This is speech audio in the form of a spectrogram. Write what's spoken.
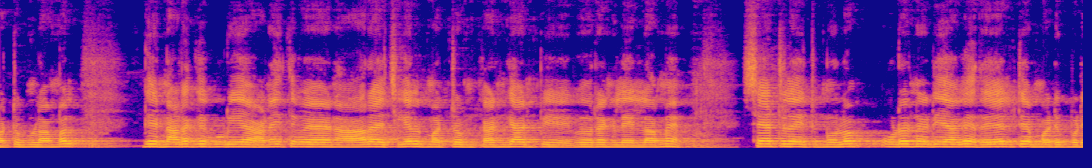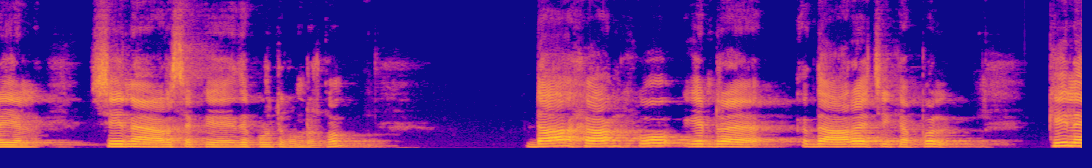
மட்டுமில்லாமல் இங்கே நடக்கக்கூடிய அனைத்து வகையான ஆராய்ச்சிகள் மற்றும் கண்காணிப்பு விவரங்கள் எல்லாமே சேட்டலைட் மூலம் உடனடியாக ரியல் டைம் அடிப்படையில் சீன அரசுக்கு இது கொடுத்து கொண்டிருக்கும். டா ஹாங் ஹோ என்ற இந்த ஆராய்ச்சி கப்பல் கீழே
